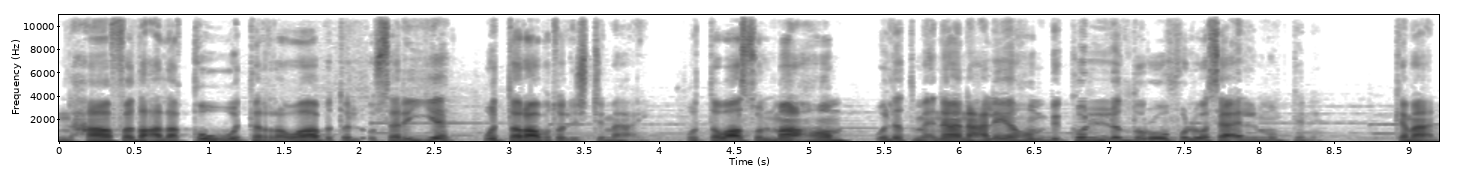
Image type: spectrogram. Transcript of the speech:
نحافظ على قوة الروابط الأسرية والترابط الاجتماعي والتواصل معهم والاطمئنان عليهم بكل الظروف والوسائل الممكنة. كمان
